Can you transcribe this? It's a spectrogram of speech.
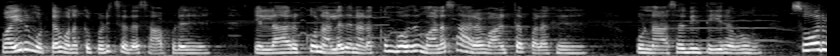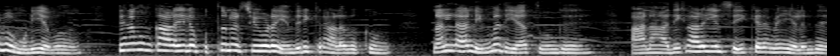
வயிறு முட்டை உனக்கு பிடிச்சதை சாப்பிடு. எல்லாருக்கும் நல்லது நடக்கும்போது மனசார வாழ்த்த பழகு. உன் அசதி தீரவும் சோர்வு முடியவும் தினமும் காலையில் புத்துணர்ச்சியோடு எந்திரிக்கிற அளவுக்கும் நல்லா நிம்மதியாக தூங்கு. ஆனால் அதிகாலையில் சீக்கிரமே எழுந்து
